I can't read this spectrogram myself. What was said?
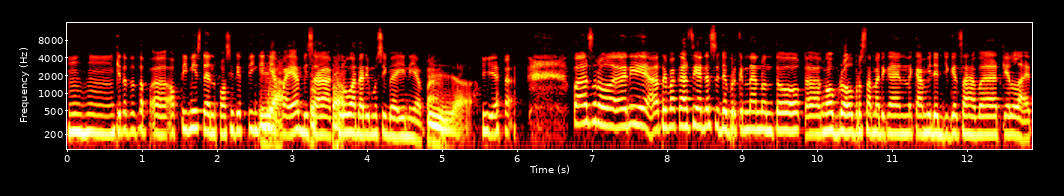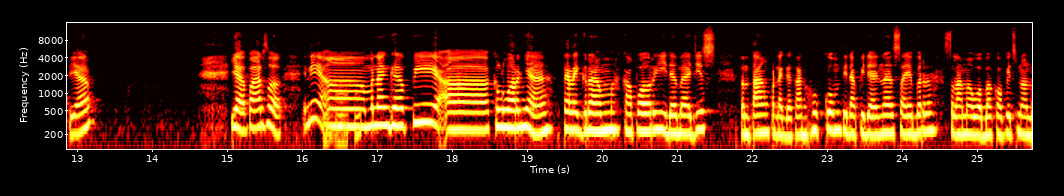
Mhm, Kita tetap eh, optimis dan positif thinking Iya, ya Pak ya bisa tetap. keluar dari musibah ini ya Pak. Iya. Iya. Pak Asrul, ini eh, terima kasih Anda sudah berkenan untuk eh, ngobrol bersama dengan kami dan juga sahabat Kelight ya. Ya Pak Arsul, ini eh, menanggapi eh, keluarnya telegram Kapolri Idam Ajis tentang penegakan hukum tindak pidana cyber selama wabah COVID-19.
